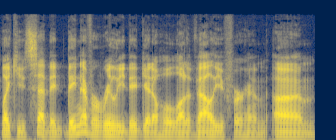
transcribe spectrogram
like you said, they they never really did get a whole lot of value for him. Um,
